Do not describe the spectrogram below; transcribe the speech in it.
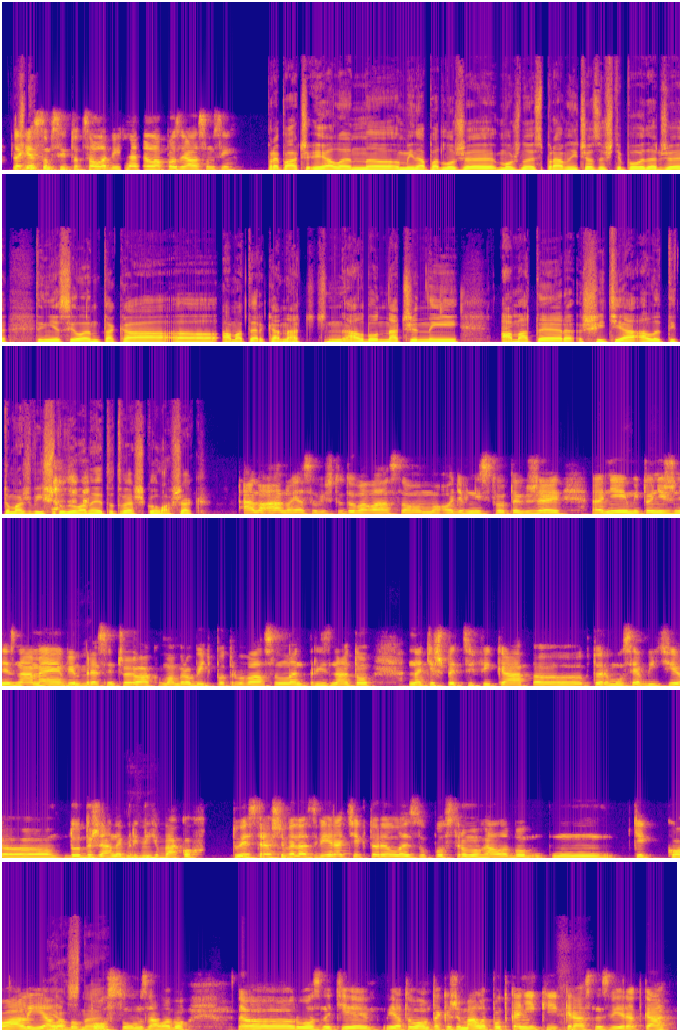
Tak Ešte... ja som si to celé vyhľadala, pozrela som si Prepáč, ja len uh, mi napadlo, že možno je správny čas ešte povedať, že ty nie si len taká uh, amatérka nač- alebo nadšený amatér šitia, ale ty to máš vyštudované, je to tvoja škola však. Áno, áno, ja som vyštudovala som odevníctvo, takže e, nie je mi to nič neznáme, viem mm. presne čo, ako mám robiť, potrebovala som len na to, na tie špecifika, ktoré musia byť dodržané pri mm-hmm. tých vakoch tu je strašne veľa zvieratiek, ktoré lezú po stromoch, alebo mm, tie koaly, alebo Jasné. posums, alebo uh, rôzne tie, ja to volám také, že malé potkaníky, krásne zvieratka,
